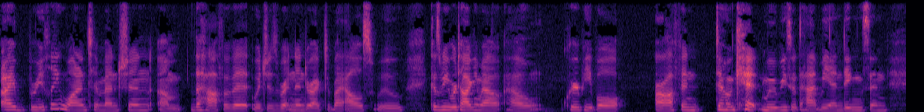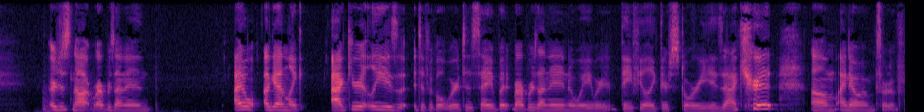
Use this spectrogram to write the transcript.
I briefly wanted to mention um, the half of it, which is written and directed by Alice Wu, because we were talking about how queer people are often don't get movies with happy endings and are just not represented. I don't, again, like, accurately is a difficult word to say, but represented in a way where they feel like their story is accurate. Um, I know I'm sort of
